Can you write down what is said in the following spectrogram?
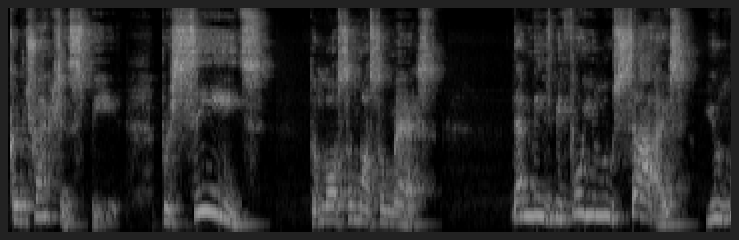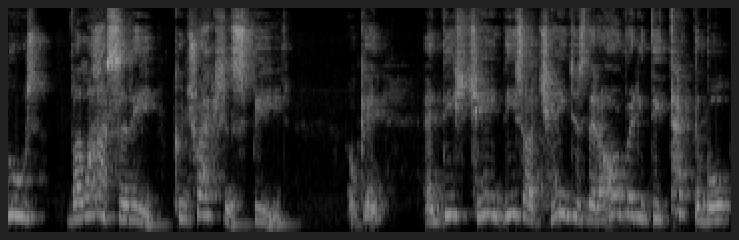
contraction speed, precedes the loss of muscle mass. That means before you lose size, you lose velocity, contraction speed. Okay? And these change these are changes that are already detectable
